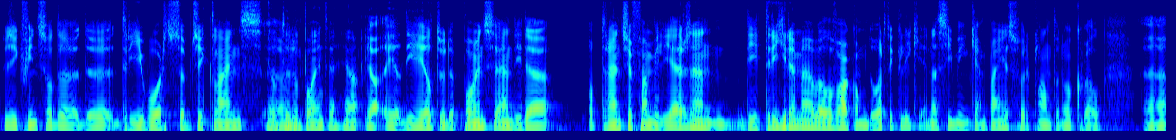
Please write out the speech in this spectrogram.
Dus ik vind zo de, de drie-woord subject lines... Heel um, to the point, hè? Ja, ja heel, die heel to the point zijn, die dat op het randje familiair zijn, die triggeren mij wel vaak om door te klikken. En dat zien we in campagnes voor klanten ook wel. Uh,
